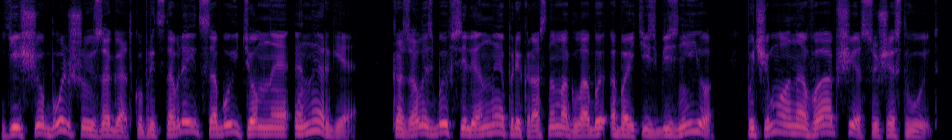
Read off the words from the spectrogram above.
Еще большую загадку представляет собой темная энергия. Казалось бы, Вселенная прекрасно могла бы обойтись без нее. Почему она вообще существует?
